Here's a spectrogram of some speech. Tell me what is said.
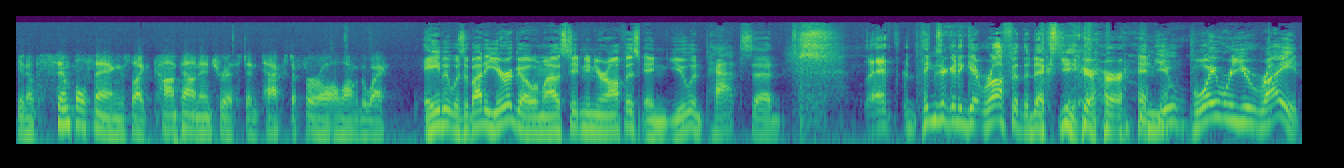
you know, simple things like compound interest and tax deferral along the way. Abe, it was about a year ago when I was sitting in your office and you and Pat said, "Eh, Things are going to get rough in the next year. And you, boy, were you right.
